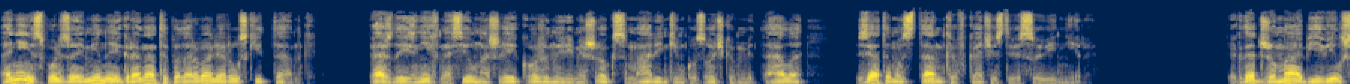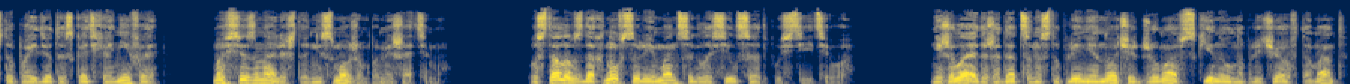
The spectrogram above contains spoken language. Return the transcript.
они, используя мины и гранаты, подорвали русский танк. Каждый из них носил на шее кожаный ремешок с маленьким кусочком металла, взятым из танка в качестве сувенира. Когда Джума объявил, что пойдет искать Ханифа, мы все знали, что не сможем помешать ему. Устало вздохнув, Сулейман согласился отпустить его. Не желая дожидаться наступления ночи, Джума вскинул на плечо автомат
